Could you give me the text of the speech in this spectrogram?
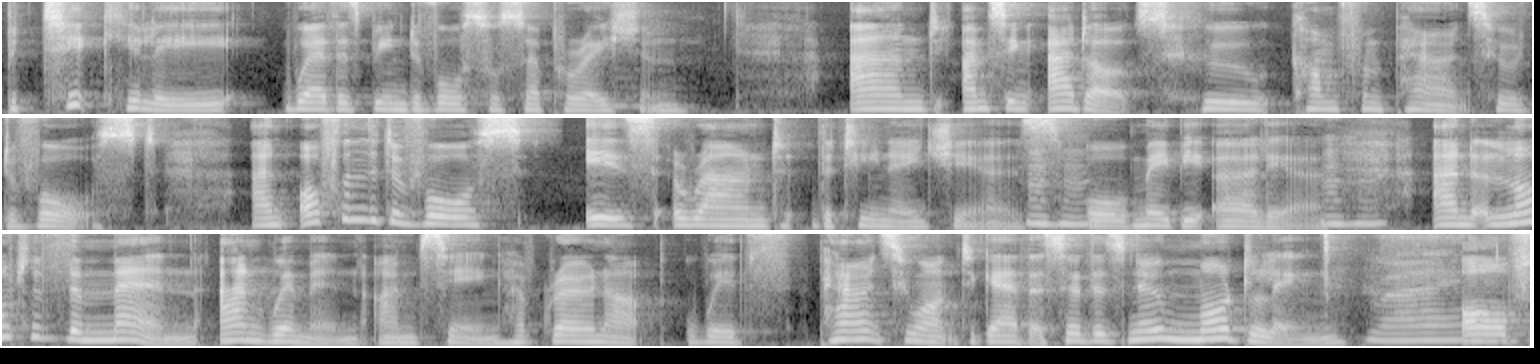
particularly where there's been divorce or separation, and I'm seeing adults who come from parents who are divorced, and often the divorce is around the teenage years mm-hmm. or maybe earlier. Mm-hmm. And a lot of the men and women I'm seeing have grown up with parents who aren't together. So there's no modeling Right. of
